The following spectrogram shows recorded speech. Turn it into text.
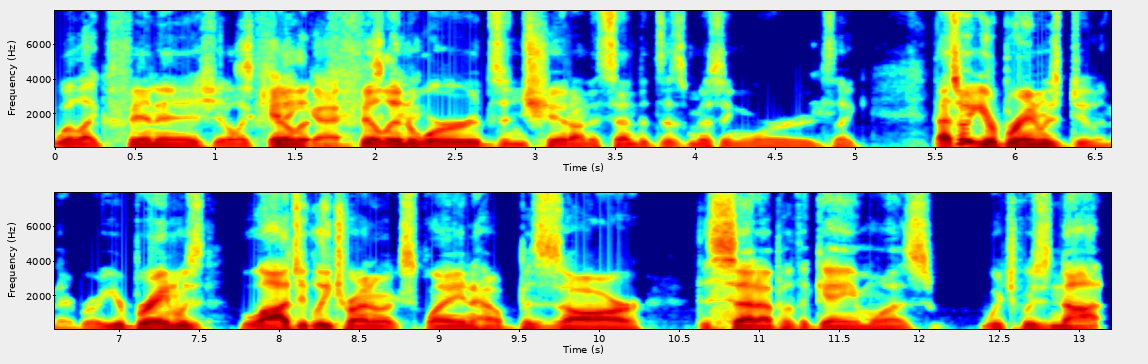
will like finish, it'll like Just kidding, fill guy. it, fill in kidding. words and shit on a sentence that's missing words. Like That's what your brain was doing there, bro. Your brain was logically trying to explain how bizarre the setup of the game was, which was not.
